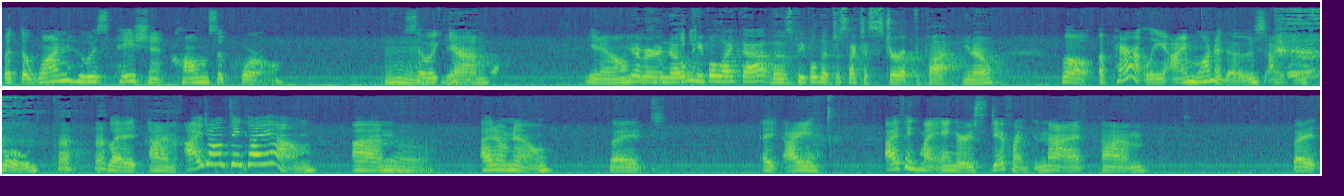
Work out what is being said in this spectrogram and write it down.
but the one who is patient calms a quarrel. Mm, so again, yeah. you know, you ever know people like that? Those people that just like to stir up the pot, you know? Well, apparently I'm one of those. I've been told, but um, I don't think I am. Um, yeah. I don't know, but I, I, I think my anger is different than that. Um, but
